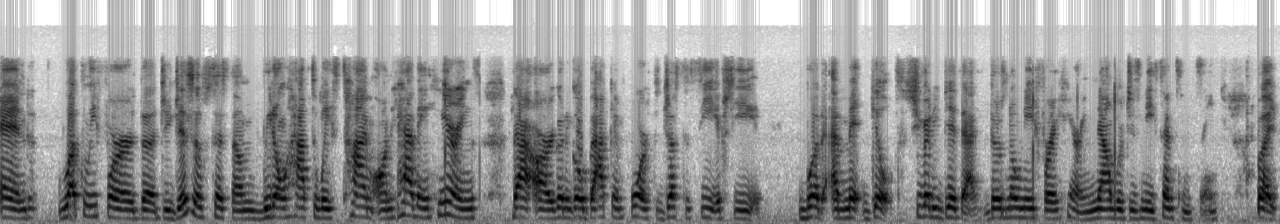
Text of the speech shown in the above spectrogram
And luckily for the judicial system, we don't have to waste time on having hearings that are going to go back and forth just to see if she would admit guilt. She already did that. There's no need for a hearing. Now we just need sentencing. But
